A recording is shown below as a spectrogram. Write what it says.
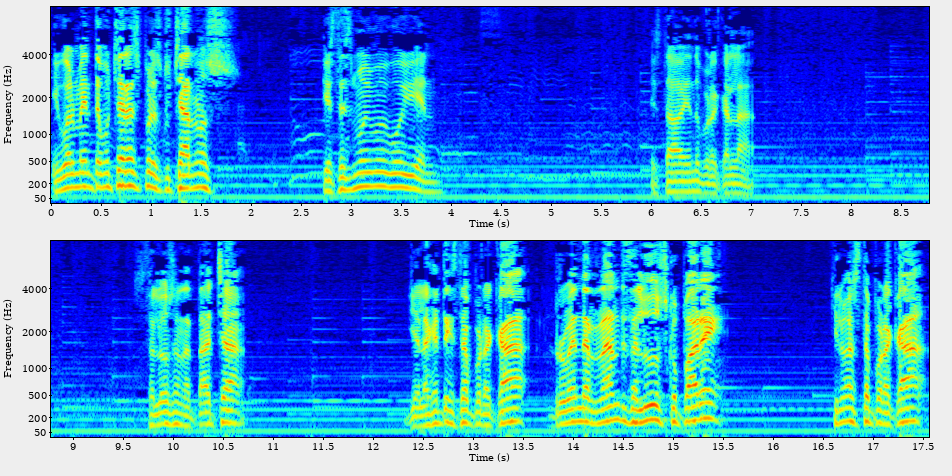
Igualmente, muchas gracias por escucharnos. Que estés muy, muy, muy bien. Estaba viendo por acá la, Saludos a Natacha. Y a la gente que está por acá. Rubén Hernández, saludos, compadre. ¿Quién más está por acá?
